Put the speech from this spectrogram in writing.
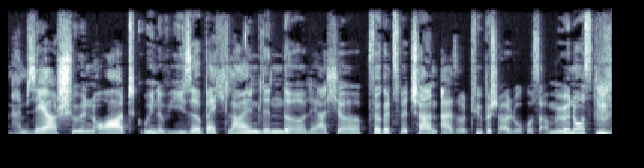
an einem sehr schönen Ort, grüne Wiese, Bächlein, Linde, Lerche, Vögel zwitschern, also typischer Locus Amönus. Mhm.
